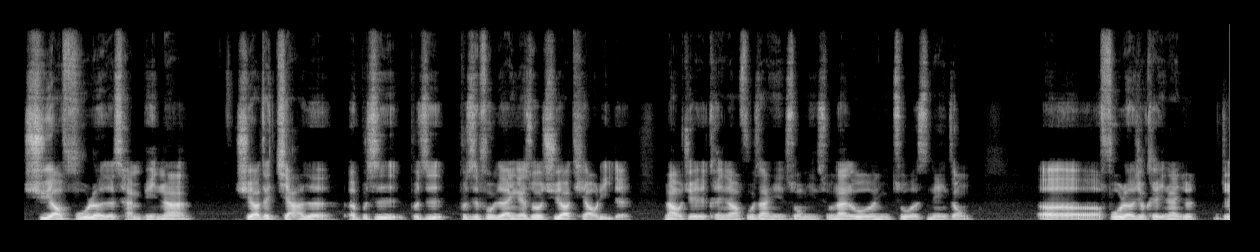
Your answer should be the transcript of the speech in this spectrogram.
需要复热的产品，那需要再加热，而不是不是不是复热，应该说需要调理的，那我觉得可能要附上一点说明书。那如果说你做的是那种，呃，复热就可以，那你就就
